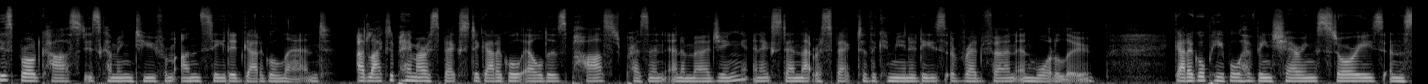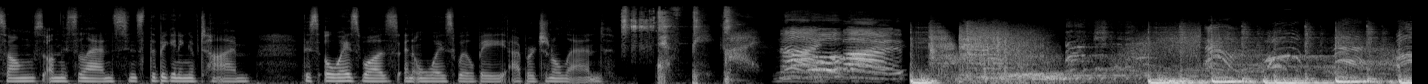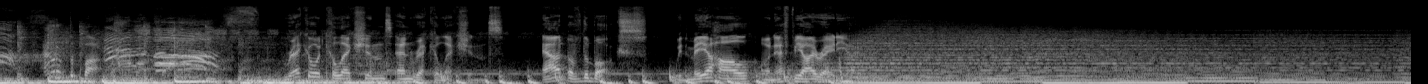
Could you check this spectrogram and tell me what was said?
This broadcast is coming to you from unceded Gadigal land. I'd like to pay my respects to Gadigal elders past, present, and emerging, and extend that respect to the communities of Redfern and Waterloo. Gadigal people have been sharing stories and songs on this land since the beginning of time. This always was and always will be Aboriginal land. Nine. Out of the box. Record collections and recollections. Out of the box with Mia Hull on FBI Radio.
